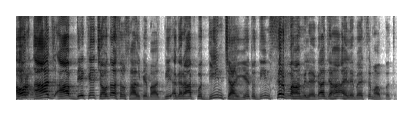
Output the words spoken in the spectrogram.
और आज आप देखें चौदह सौ साल के बाद भी अगर आपको दीन चाहिए तो दीन सिर्फ़ वहाँ मिलेगा जहाँ अहले बैत से मोहब्बत है।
